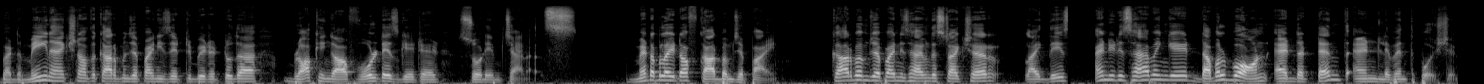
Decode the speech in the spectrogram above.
But the main action of the carbamazepine is attributed to the blocking of voltage gated sodium channels. Metabolite of carbamazepine. Carbamazepine is having the structure like this and it is having a double bond at the 10th and 11th position.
